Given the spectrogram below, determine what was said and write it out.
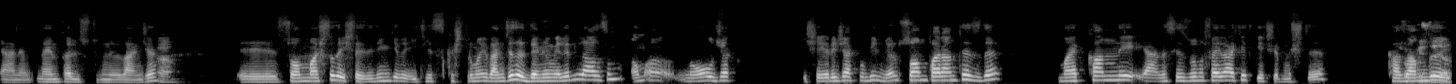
Yani mental üstünlüğü bence. Ha. E, son maçta da işte dediğim gibi ikili sıkıştırmayı bence de denemeleri lazım ama ne olacak işe yarayacak mı bilmiyorum. Son parantezde Mike Conley yani sezonu felaket geçirmişti. Kazandığı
